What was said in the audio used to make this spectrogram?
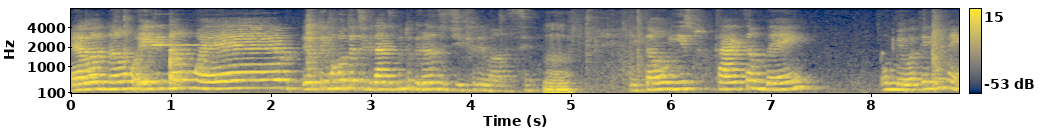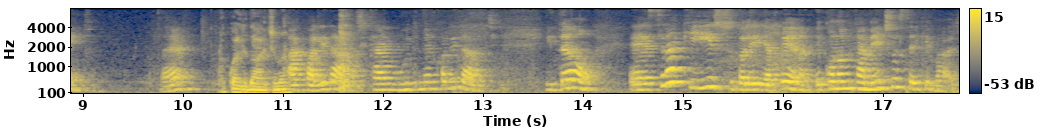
ela não, ele não é. Eu tenho uma rotatividade muito grande de freelance. Uhum. Então, isso cai também o meu atendimento. Né? A qualidade, né? A qualidade, cai muito minha qualidade. Então, é, será que isso valeria a pena? Economicamente eu sei que vale.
